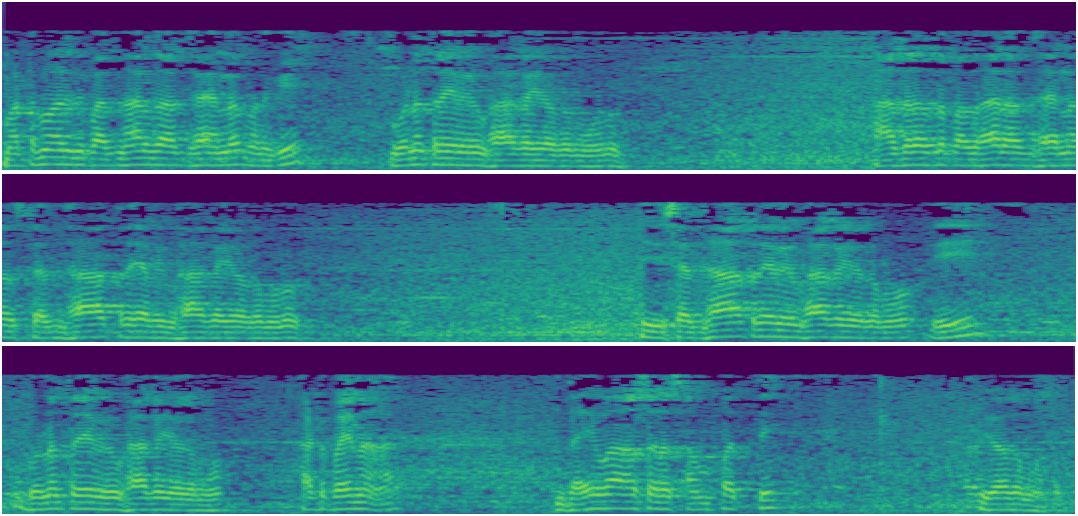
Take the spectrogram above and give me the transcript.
మొట్టమొదటి పద్నాలుగో అధ్యాయంలో మనకి గుణత్రయ విభాగ యోగము ఆ తర్వాత పదహారు అధ్యాయంలో శ్రద్ధాత్రయ విభాగ యోగమును ఈ శ్రద్ధాత్రయ విభాగ యోగము ఈ గుణత్రయ విభాగ యోగము అటుపైన దైవాసర సంపత్తి యోగం ఉంటుంది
